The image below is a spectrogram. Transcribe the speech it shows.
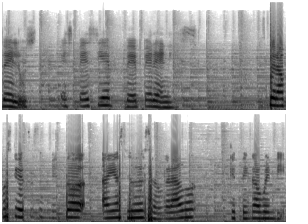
Velus. Especie B. perennis. Esperamos que este segmento haya sido de su agrado. Que tenga buen día.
